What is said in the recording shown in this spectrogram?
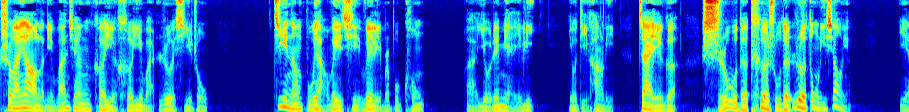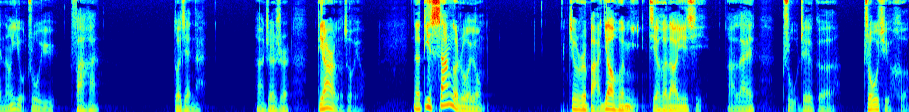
吃完药了，你完全可以喝一碗热稀粥，既能补养胃气，胃里边不空，啊，有这免疫力，有抵抗力。再一个，食物的特殊的热动力效应，也能有助于发汗。多简单，啊，这是。第二个作用，那第三个作用就是把药和米结合到一起啊，来煮这个粥去喝。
